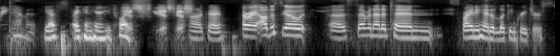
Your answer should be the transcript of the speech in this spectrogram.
me? Damn it. Yes, I can hear you twice. Yes, yes, yes. Okay. All right. I'll just go uh, seven out of ten spiny-headed looking creatures.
